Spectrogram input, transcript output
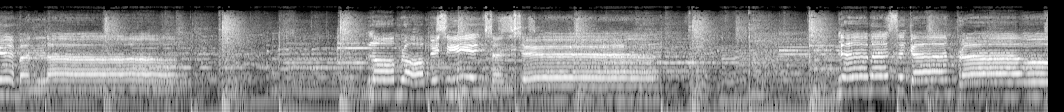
อบัลลัง รอบด้วยเสียงสรรเสริญนามัสการพระอง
